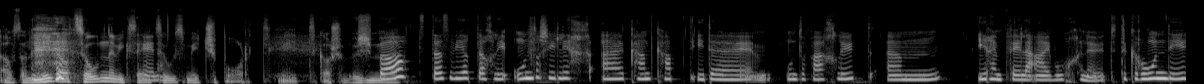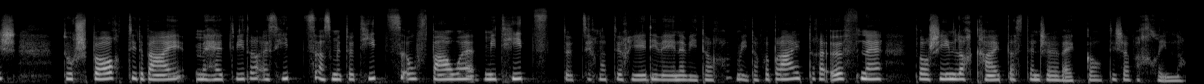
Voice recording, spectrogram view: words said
Also nicht an die Sonne, wie sieht es genau. aus mit Sport, mit Schwimmen? Sport, das wird auch ein bisschen unterschiedlich äh, gehabt in den Unterfachleuten. Ähm, ich empfehle eine Woche nicht. Der Grund ist, durch Sport dabei, man hat wieder ein Hitze, also man tut Hitze aufbauen. Mit Hitze tut sich natürlich jede Vene wieder, wieder verbreitern, öffnen. Die Wahrscheinlichkeit, dass es dann schön weggeht, ist einfach kleiner.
